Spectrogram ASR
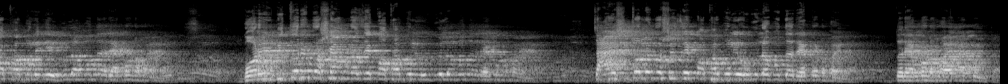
কথা বলে, এগুলো বোধ রেকর্ড হয় না। ঘরের ভিতরে বসে আমরা যে কথা বলি, ওইগুলো বোধ রেকর্ড হয় না। চায়ের স্টলে বসে যে কথা বলি, ওগুলো বোধ রেকর্ড হয় না। তো রেকর্ড হয় না কোনটা?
